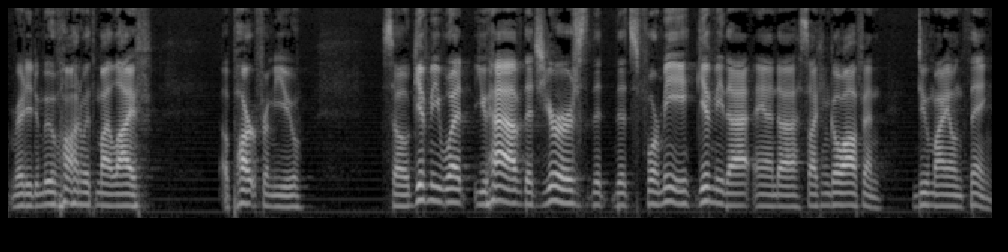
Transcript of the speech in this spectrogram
I'm ready to move on with my life apart from you. So give me what you have that's yours, that, that's for me. Give me that, and uh, so I can go off and do my own thing.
